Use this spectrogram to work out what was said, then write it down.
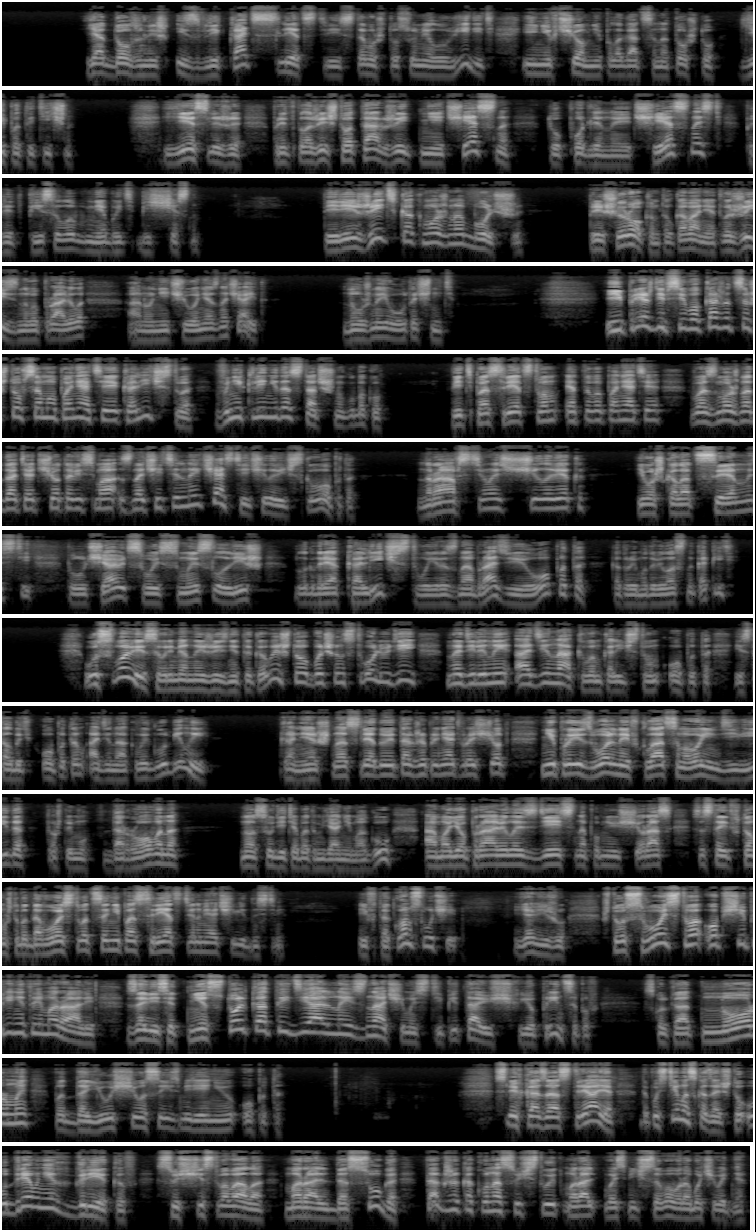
Я должен лишь извлекать следствие из того, что сумел увидеть, и ни в чем не полагаться на то, что гипотетично. Если же предположить, что так жить нечестно, то подлинная честность предписывало бы мне быть бесчестным. Пережить как можно больше при широком толковании этого жизненного правила оно ничего не означает. Нужно его уточнить. И прежде всего кажется, что в само понятие количества вникли недостаточно глубоко. Ведь посредством этого понятия возможно дать отчет о весьма значительной части человеческого опыта. Нравственность человека — его шкала ценностей получают свой смысл лишь благодаря количеству и разнообразию опыта, который ему довелось накопить. Условия современной жизни таковы, что большинство людей наделены одинаковым количеством опыта и, стал быть, опытом одинаковой глубины. Конечно, следует также принять в расчет непроизвольный вклад самого индивида, то, что ему даровано, но судить об этом я не могу, а мое правило здесь, напомню еще раз, состоит в том, чтобы довольствоваться непосредственными очевидностями. И в таком случае я вижу, что свойства общепринятой морали зависят не столько от идеальной значимости питающих ее принципов, сколько от нормы, поддающегося измерению опыта. Слегка заостряя, допустимо сказать, что у древних греков существовала мораль досуга, так же, как у нас существует мораль восьмичасового рабочего дня.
